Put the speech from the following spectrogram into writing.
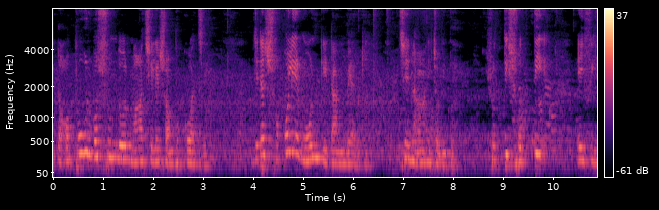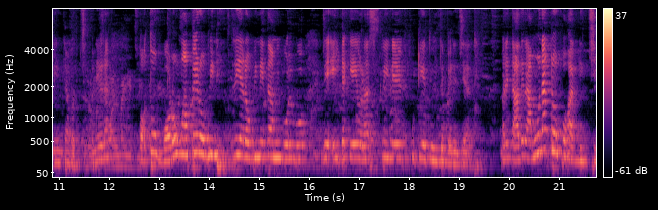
একটা অপূর্ব সুন্দর মা ছেলের সম্পর্ক আছে। যেটা সকলের মনকে টানবে আর কি। সে না এই ছবিতে। সত্যি সত্যি এই ফিলিংটা হচ্ছে। মানে এরা কত বড় মাপের অভিনেত্রী আর অভিনেতা আমি বলব যে এইটাকে ওরা স্ক্রিনে ফুটিয়ে তুলতে পেরেছে আর মানে তাদের এমন একটা উপহার দিচ্ছি,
